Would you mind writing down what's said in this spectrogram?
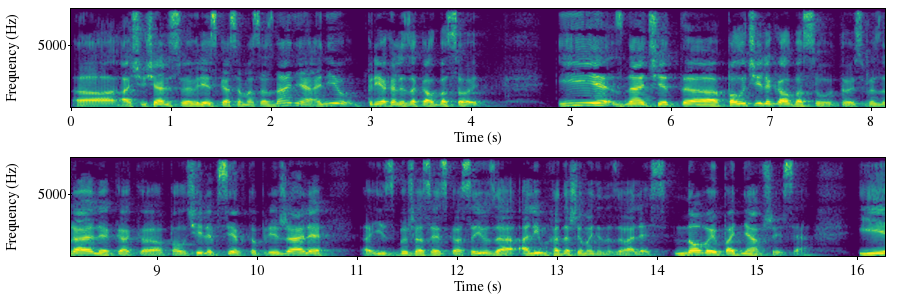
ощущали свое еврейское самосознание, они приехали за колбасой. И, значит, получили колбасу. То есть в Израиле, как получили все, кто приезжали из бывшего Советского Союза, Алим Хадашим они назывались, новые поднявшиеся. И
